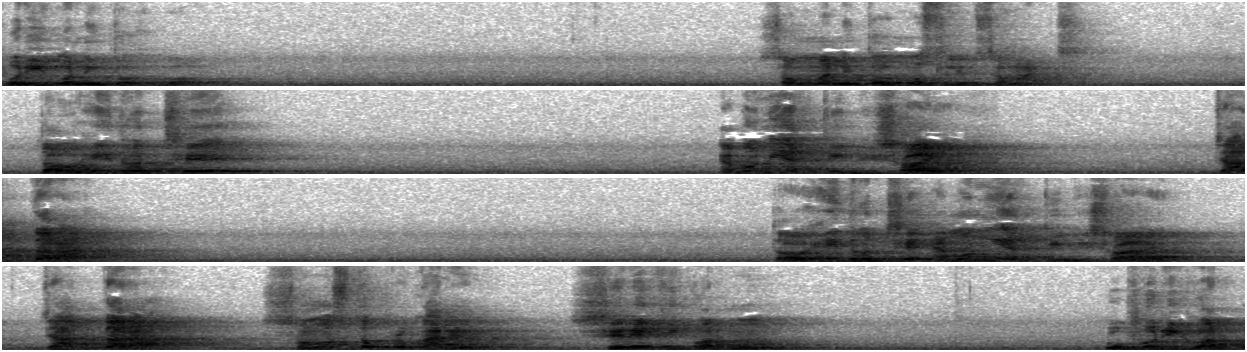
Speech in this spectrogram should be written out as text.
পরিগণিত হব। সম্মানিত মুসলিম সমাজ। তৌহিদ হচ্ছে এমনই একটি বিষয় যার দ্বারা তৌহিদ হচ্ছে এমনই একটি বিষয় যার দ্বারা সমস্ত প্রকারের সেরেকি কর্ম, কুফরি কর্ম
